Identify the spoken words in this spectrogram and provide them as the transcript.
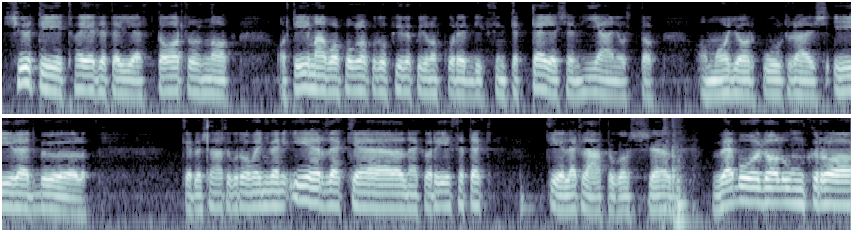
sötét fejezeteihez tartoznak, a témával foglalkozó filmek ugyanakkor eddig szinte teljesen hiányoztak a magyar kulturális életből. Kedves látogató, amennyiben érdekelnek a részletek, kérlek látogass el weboldalunkra,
